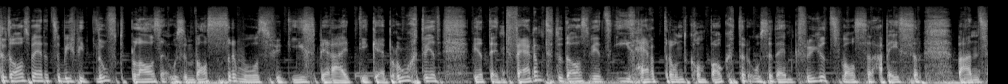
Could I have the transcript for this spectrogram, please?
Durch das werden zum Beispiel die Luftblasen aus dem Wasser, wo es für die Eisbereitung gebraucht wird, wird entfernt. Durch das wird das Eis härter und kompakter. Außerdem gefriert das Wasser auch besser, wenn es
